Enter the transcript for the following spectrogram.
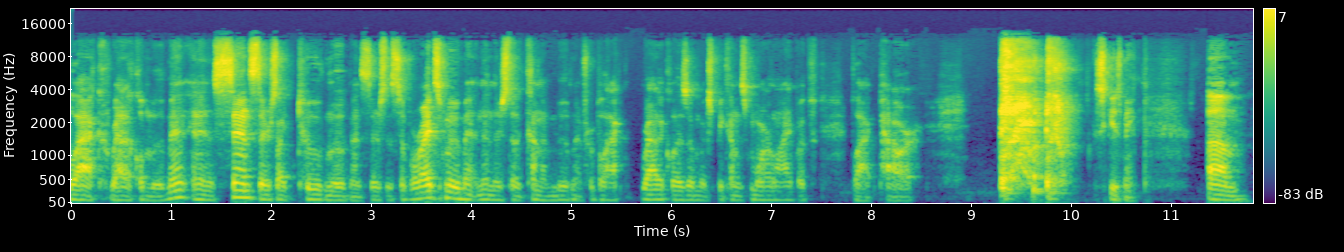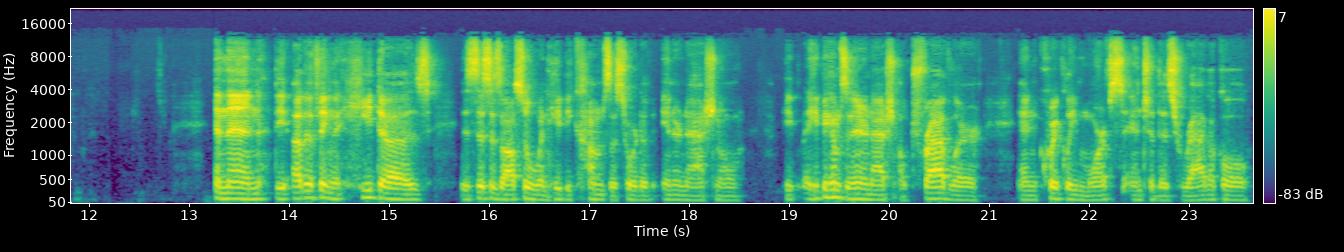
black radical movement. And in a sense there's like two movements. There's the civil rights movement and then there's the kind of movement for black radicalism which becomes more aligned with black power. Excuse me. Um, and then the other thing that he does is this is also when he becomes a sort of international he, he becomes an international traveler and quickly morphs into this radical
